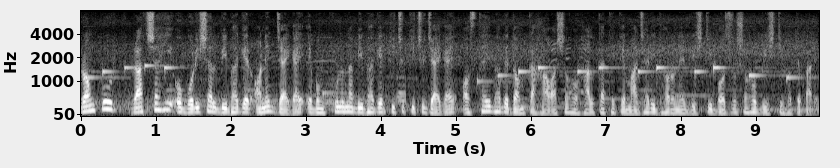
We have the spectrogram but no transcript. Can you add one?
রংপুর, রাজশাহী ও বরিশাল বিভাগের অনেক জায়গায় এবং খুলনা বিভাগের কিছু কিছু জায়গায় অস্থায়ীভাবে দমকা হাওয়াসহ হালকা থেকে মাঝারি ধরনের বৃষ্টি, বজ্রসহ বৃষ্টি হতে পারে।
